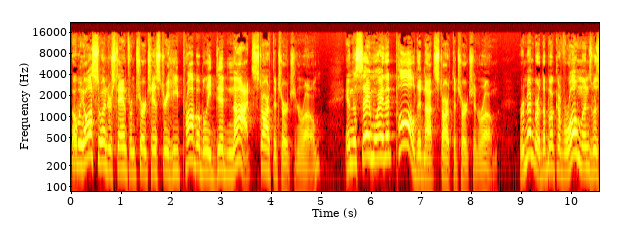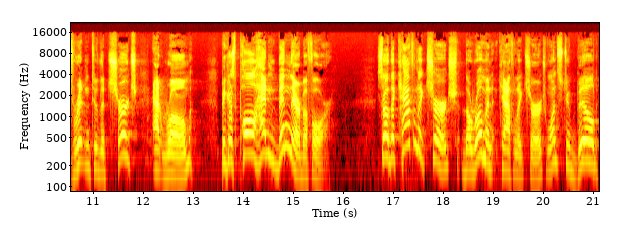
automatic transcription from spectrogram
But we also understand from church history he probably did not start the church in Rome in the same way that Paul did not start the church in Rome. Remember, the book of Romans was written to the church at Rome because Paul hadn't been there before. So the Catholic Church, the Roman Catholic Church, wants to build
